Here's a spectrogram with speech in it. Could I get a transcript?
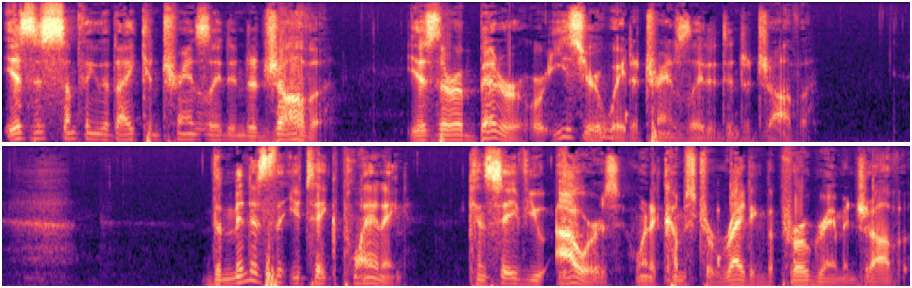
Is this something that I can translate into Java? Is there a better or easier way to translate it into Java? The minutes that you take planning can save you hours when it comes to writing the program in Java.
